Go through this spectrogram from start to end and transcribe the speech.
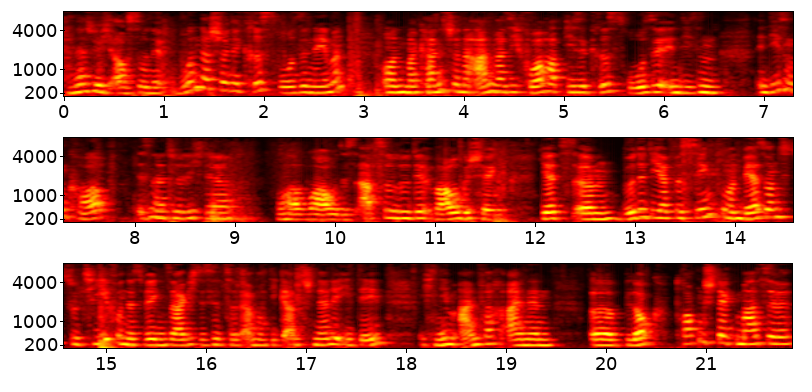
kann natürlich auch so eine wunderschöne Christrose nehmen und man kann es schon erahnen, was ich vorhabe. Diese Christrose in diesem, in diesem Korb ist natürlich der, wow, wow, das absolute Wow-Geschenk. Jetzt ähm, würde die ja versinken und wäre sonst zu tief und deswegen sage ich das jetzt halt einfach die ganz schnelle Idee. Ich nehme einfach einen äh, Block Trockensteckmasse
